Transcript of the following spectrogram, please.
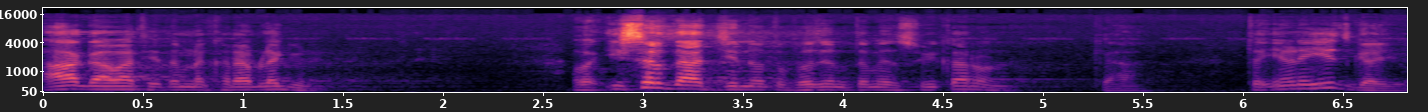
આ ગાવાથી તમને ખરાબ લાગ્યું ને? હવે ઈશ્વરદાસજીનું તો ભજન તમે સ્વીકારો ને? કે હા તો એણે એ જ ગાયું.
